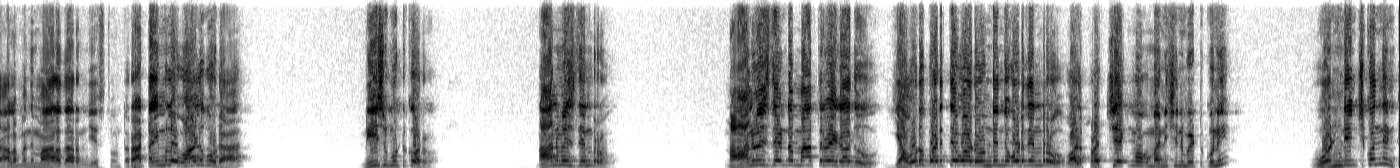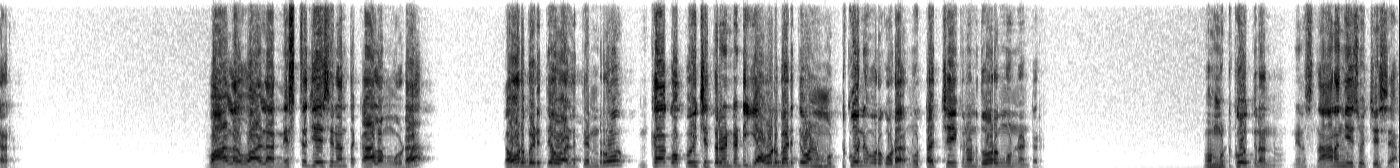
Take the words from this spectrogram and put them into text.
చాలామంది మాలధారణ చేస్తూ ఉంటారు. ఆ టైంలో వాళ్ళు కూడా నీసు ముట్టుకోరు. నాన్ వెజ్ తినరు. నాన్ వెజ్ తినడం మాత్రమే కాదు ఎవడు పడితే వాడు వండింది కూడా తినరు. వాళ్ళు ప్రత్యేకంగా ఒక మనిషిని పెట్టుకుని వండించుకొని తింటారు. వాళ్ళ వాళ్ళ నిష్ట చేసినంత కాలం కూడా ఎవడు పడితే వాళ్ళు తినరు. ఇంకా గొప్ప విచిత్రం ఏంటంటే ఎవడు పడితే వాళ్ళని ముట్టుకొని ఎవరు కూడా నువ్వు టచ్ చేయకుండా దూరంగా ఉండి అంటారు. ముట్టుకోవద్దు నన్ను. నేను స్నానం చేసి వచ్చేసా.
